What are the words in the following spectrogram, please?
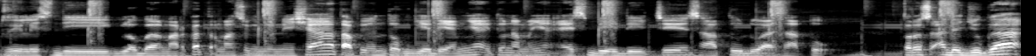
rilis di global market termasuk Indonesia, tapi untuk JDM-nya itu namanya SBDC 121. Terus ada juga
